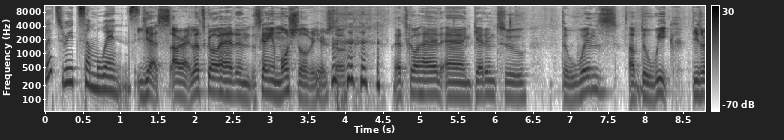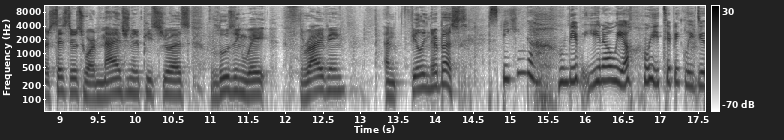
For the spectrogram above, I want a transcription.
let's read some wins Yes. All right. Let's go ahead and it's getting emotional over here. So let's go ahead and get into the wins of the week. These are sisters who are managing their PCOS, losing weight, thriving, and feeling their best. speaking of you know we all, we typically do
